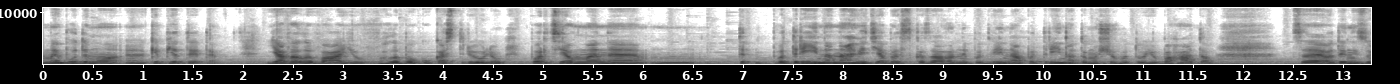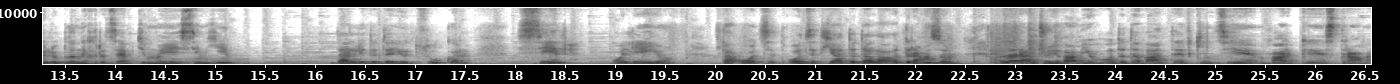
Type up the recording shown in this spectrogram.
ми будемо кип'ятити. Я виливаю в глибоку кастрюлю. Порція в мене потрійна, навіть я би сказала, не подвійна, а потрійна, тому що готую багато. Це один із улюблених рецептів моєї сім'ї. Далі додаю цукор, сіль, олію та оцет. Оцет я додала одразу, але раджу вам його додавати в кінці варки страви.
